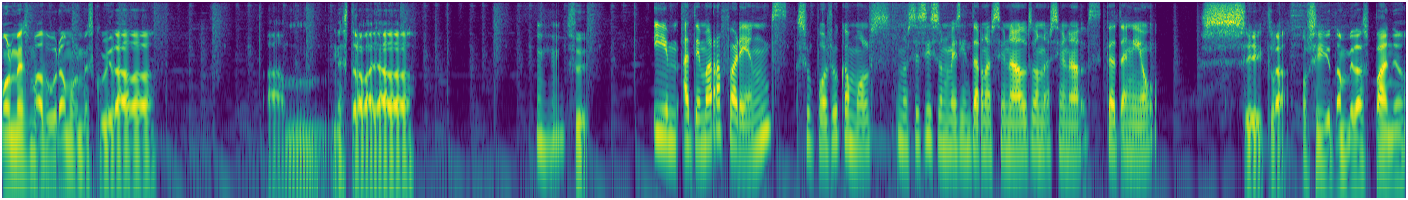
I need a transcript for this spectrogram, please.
molt més madura, molt més cuidada, um, més treballada. Uh -huh. Sí. I a tema referents, suposo que molts, no sé si són més internacionals o nacionals, que teniu. Sí, clar. O sigui, també d'Espanya,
